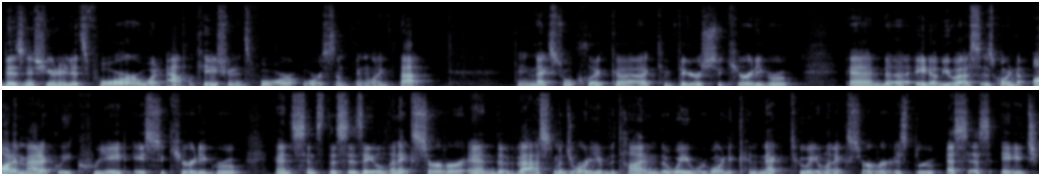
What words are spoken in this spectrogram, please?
business unit it's for or what application it's for or something like that. Okay, next we'll click uh, Configure Security Group and uh, AWS is going to automatically create a security group. And since this is a Linux server and the vast majority of the time, the way we're going to connect to a Linux server is through SSH,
